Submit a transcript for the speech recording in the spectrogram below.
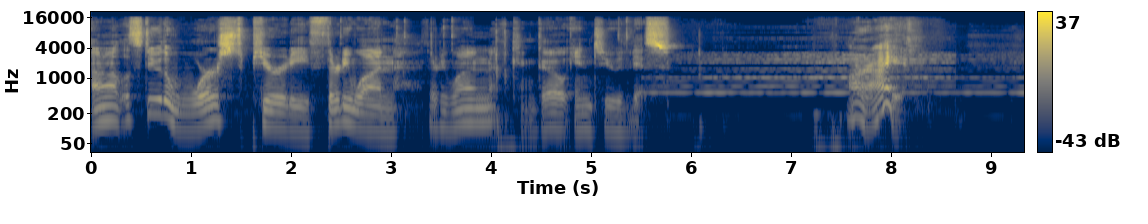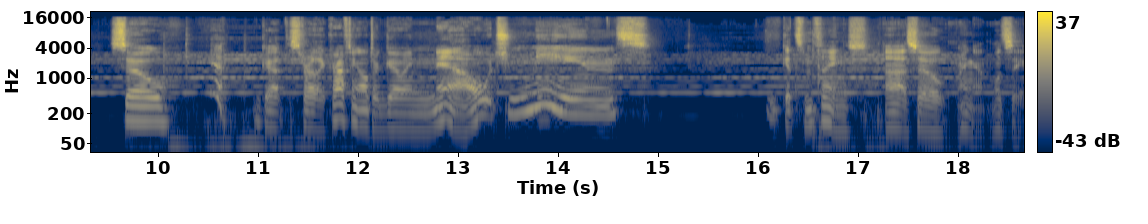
Uh, let's do the worst purity, 31. 31 can go into this. All right. So, yeah, got the Starlight Crafting Altar going now, which means get some things. Uh, so, hang on, let's see.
